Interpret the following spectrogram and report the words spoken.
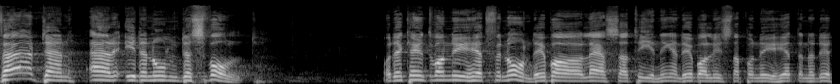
världen är i den ondes våld. Och det kan ju inte vara en nyhet för någon, det är bara att läsa tidningen, det är bara att lyssna på nyheterna.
